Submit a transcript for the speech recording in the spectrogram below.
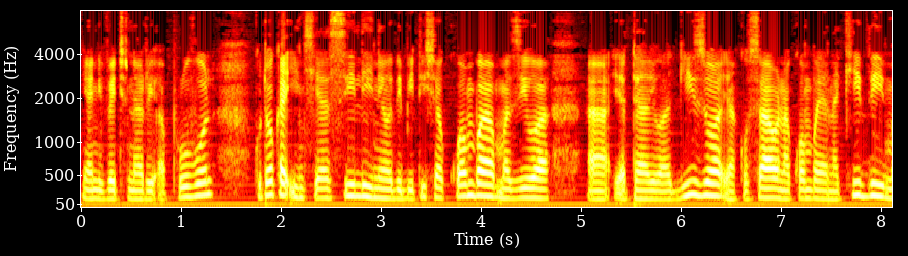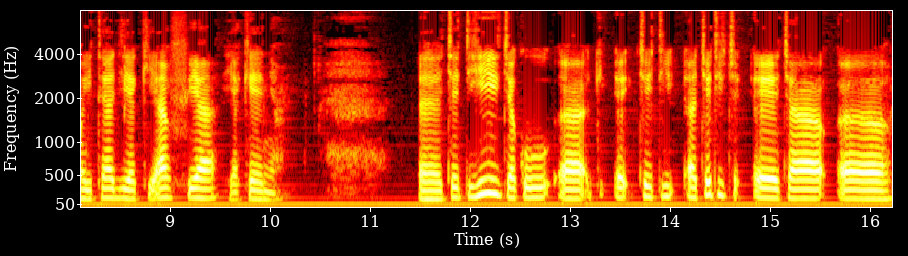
yani veterinary approval kutoka nchi ya asili inayothibitisha kwamba maziwa uh, yatayoagizwa yako sawa na kwamba yanakidhi mahitaji ya kiafya ya Kenya. Uh, cheti hii cha ku, uh, cheti, uh, cheti ch, uh, cha uh,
